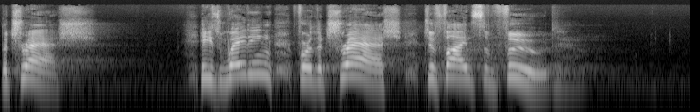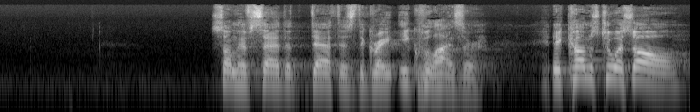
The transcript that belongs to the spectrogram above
the trash. He's waiting for the trash to find some food. Some have said that death is the great equalizer. It comes to us all.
